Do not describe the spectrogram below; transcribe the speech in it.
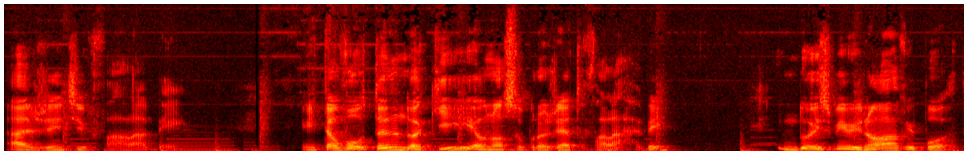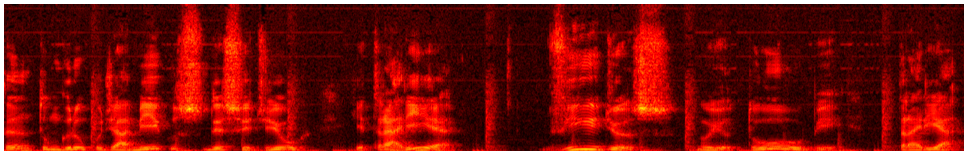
a gente fala bem. Então, voltando aqui ao nosso projeto Falar Bem, em 2009, portanto, um grupo de amigos decidiu que traria vídeos no YouTube, traria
